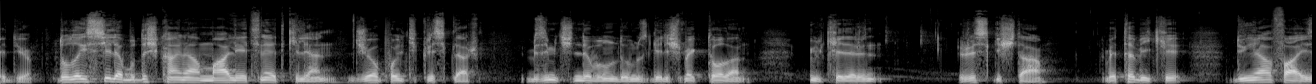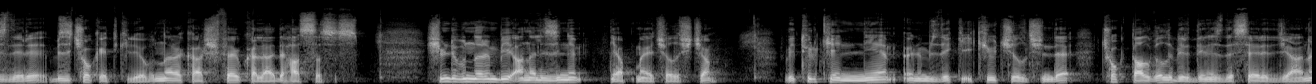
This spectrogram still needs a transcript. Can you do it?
ediyor. Dolayısıyla bu dış kaynağın maliyetini etkileyen jeopolitik riskler, bizim içinde bulunduğumuz gelişmekte olan ülkelerin risk iştahı ve tabii ki dünya faizleri bizi çok etkiliyor. Bunlara karşı fevkalade hassasız. Şimdi bunların bir analizini yapmaya çalışacağım. Ve Türkiye'nin niye önümüzdeki 2-3 yıl içinde çok dalgalı bir denizde seyredeceğini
